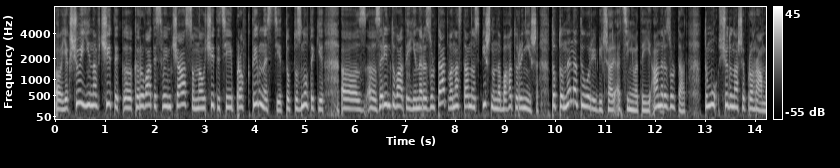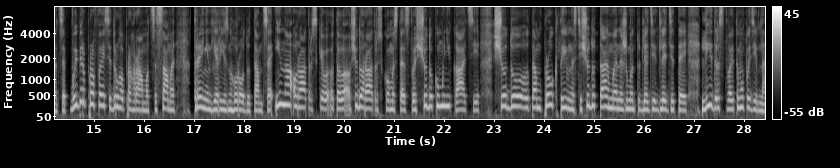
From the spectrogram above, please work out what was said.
Е, якщо її навчити е, керувати своїм часом, навчити цієї проактивності, тобто знов таки зорієнтувати її на результат, вона стане успішною набагато раніше. Тобто не на теорію більше оцінювати її, а на результат. Тому щодо нашої програми, це вибір професії, друга програма це саме тренінги різного роду. Там це і на ораторське щодо ораторського мистецтва, щодо комунікації, щодо там проактивності, щодо тайм-менеджменту для для дітей, лідерства і тому подібне.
